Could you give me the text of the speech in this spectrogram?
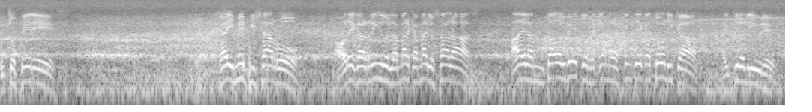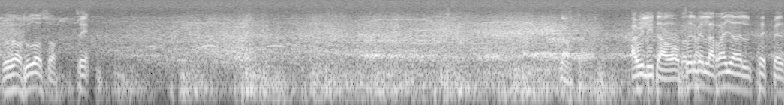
Lucho Pérez. Jaime Pizarro. Ahora es Garrido en la marca Mario Salas. Adelantado el veto, reclama la gente de Católica. Hay tiro libre. Dudoso. Dudoso, sí. No, está. Habilitado. Observen la raya del césped.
